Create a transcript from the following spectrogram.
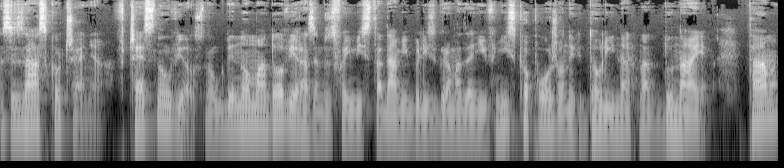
z zaskoczenia, wczesną wiosną, gdy nomadowie razem ze swoimi stadami byli zgromadzeni w nisko położonych dolinach nad Dunajem, tam,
